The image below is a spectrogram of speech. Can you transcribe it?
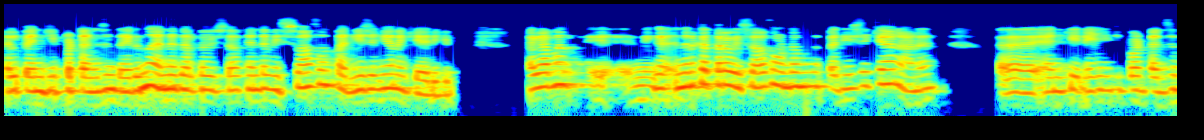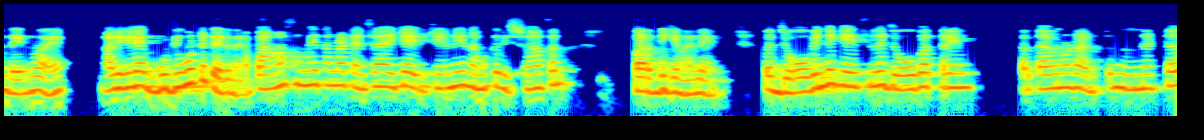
ചിലപ്പോൾ എനിക്ക് ഇപ്പൊ ടെൻഷൻ തരുന്ന തന്നെ ചിലപ്പോൾ വിശ്വാസം എന്റെ വിശ്വാസം പരീക്ഷിക്കാനൊക്കെ ആയിരിക്കും. അത് കാരണം നിനക്ക് എത്ര വിശ്വാസം ഉണ്ടെന്ന് പരീക്ഷിക്കാനാണ് എനിക്ക് എനിക്ക് എനിക്കിപ്പോ ടെൻഷൻ തരുന്നതേ. അല്ലെങ്കിൽ ബുദ്ധിമുട്ട് തരുന്നത്. അപ്പൊ ആ സമയത്ത് നമ്മൾ ടെൻഷൻ ആയിക്കാതിരിക്കുകയാണെങ്കിൽ നമുക്ക് വിശ്വാസം വർദ്ധിക്കണം അല്ലെ? ഇപ്പൊ ജോബിന്റെ കേസിൽ ജോബ് അത്രയും കർത്താവിനോട് അടുത്ത് നിന്നിട്ട്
